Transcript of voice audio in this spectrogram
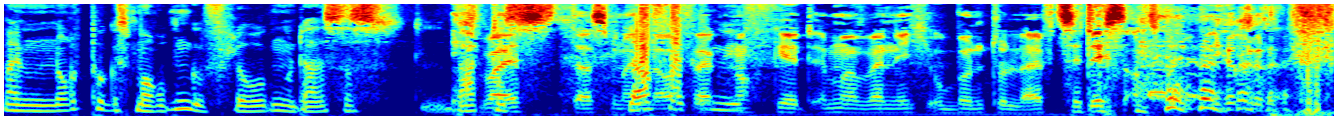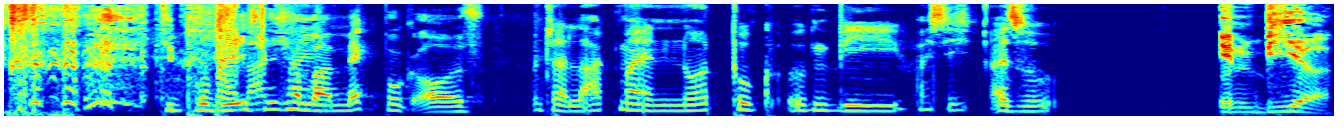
mein Notebook ist mal rumgeflogen und da ist das, lag ich weiß, dass mein Laufwerk, irgendwie- noch geht, immer wenn ich Ubuntu Live CDs ausprobiere. Die probiere ich nicht an mein- meinem MacBook aus. Und da lag mein Notebook irgendwie, weiß ich, also Im Bier.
